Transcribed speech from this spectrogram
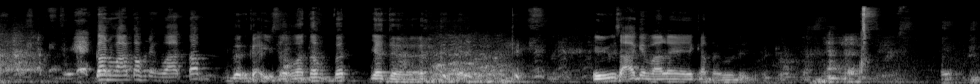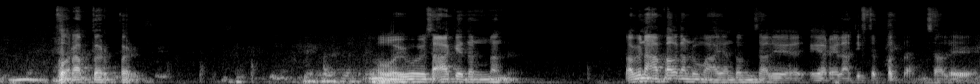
Kan wakaf ning watap gak iso wa tebat ya ada. Iku sakake malaikat ngono. Kok ra barbar. Oh, itu sakit tenan. Tapi nak apal kan lumayan tuh misalnya ya relatif cepet lah misalnya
